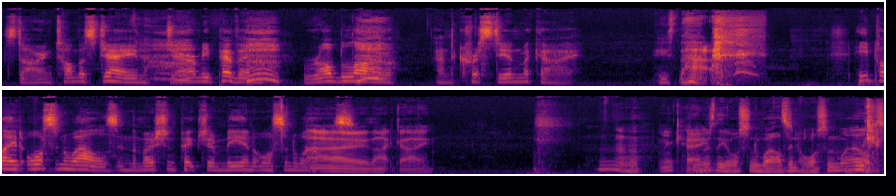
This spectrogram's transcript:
Starring Thomas Jane, Jeremy Piven, Rob Lowe, and Christian McKay. Who's that? He played Orson Welles in the motion picture Me and Orson Welles. oh, that guy. Hmm. Okay. He was the Orson Welles in Orson Welles.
